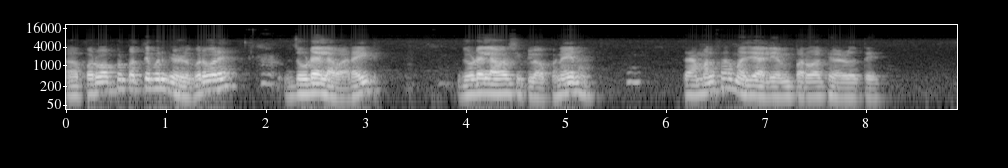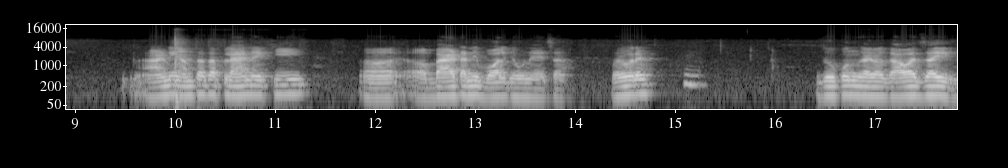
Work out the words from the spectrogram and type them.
अं, परवा आपण पत्ते पण खेळलो. बरोबर आहे? जोड्या लावा राईट? जोड्या लावा शिकलो आपण आहे ना? तर आम्हाला फार मजा आली. आम्ही परवा खेळलो ते. आणि आमचा आता प्लॅन आहे की बॅट आणि बॉल घेऊन यायचा. बरोबर आहे? जो कोण गावा गावात जाईल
